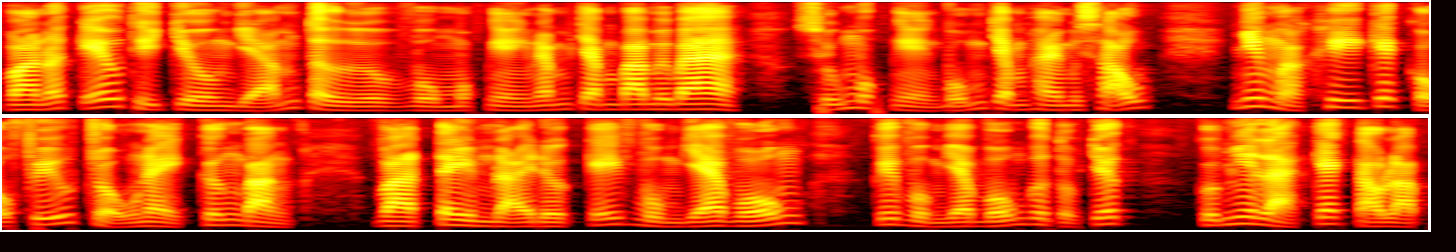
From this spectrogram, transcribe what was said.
và nó kéo thị trường giảm từ vùng 1533 xuống 1426 nhưng mà khi các cổ phiếu trụ này cân bằng và tìm lại được cái vùng giá vốn cái vùng giá vốn của tổ chức cũng như là các tạo lập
